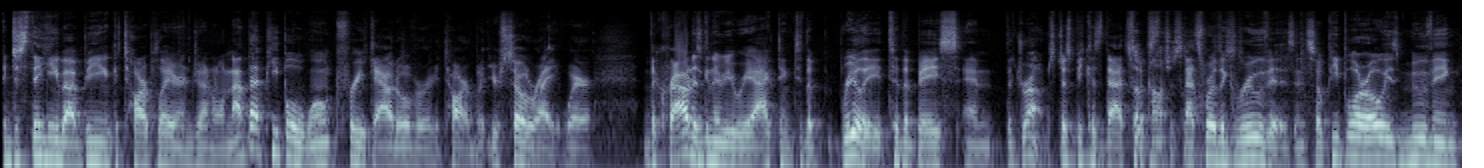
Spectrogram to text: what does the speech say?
and just thinking about being a guitar player in general. Not that people won't freak out over a guitar, but you're so right. Where the crowd is going to be reacting to the really to the bass and the drums, just because that's Subconsciously That's where the groove is, and so people are always moving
